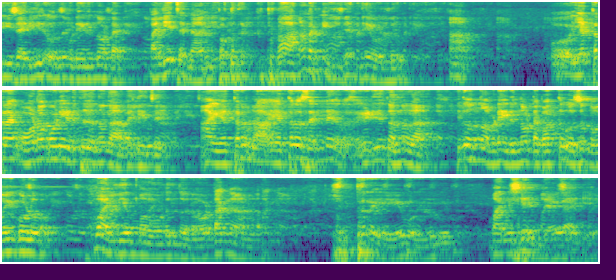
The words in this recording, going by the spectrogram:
ഈ ശരീരം ഒന്നും ഇവിടെ ഇരുന്നോട്ടെ. വലിയച്ഛനാ ഇപ്പം പ്രാണനില്ലെന്നേ ഉള്ളൂ. ആ ഓ എത്ര ഓണക്കോടി എടുത്ത് തന്നതാ വലിയച്ഛൻ? ആ എത്ര എത്ര സെന്റ് എഴുതി തന്നതാ? ഇതൊന്നും അവിടെ ഇരുന്നോട്ടെ പത്ത് ദിവസം നോക്കിക്കോളൂ. വല്യമ്മ ഓടുന്ന ഓട്ടം കാണണം. ഇത്രയേ ഉള്ളൂ. മനുഷ്യന്റെ കാര്യം.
